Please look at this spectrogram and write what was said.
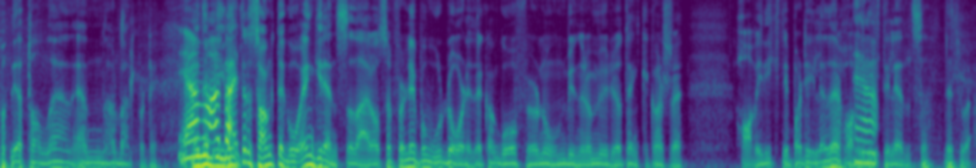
på det tallet enn Arbeiderpartiet. Ja, men det blir Arbeid- interessant. Det går en grense der også, selvfølgelig, på hvor dårlig det kan gå før noen begynner å murre og tenke kanskje har vi riktig partileder, har vi Ja. riktig ledelse? Det tror jeg.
